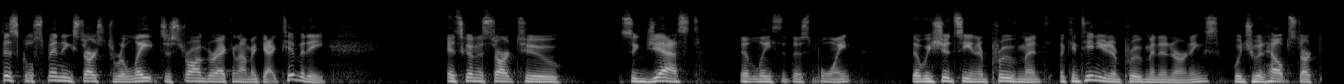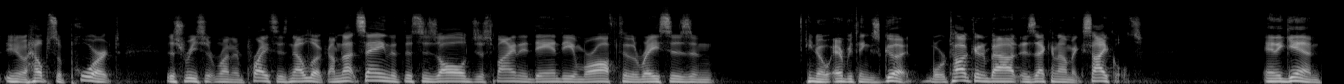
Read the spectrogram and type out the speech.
fiscal spending starts to relate to stronger economic activity, it's going to start to suggest, at least at this point, that we should see an improvement, a continued improvement in earnings, which would help start, you know, help support this recent run in prices. Now, look, I'm not saying that this is all just fine and dandy and we're off to the races and you know everything's good. What we're talking about is economic cycles. And again,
